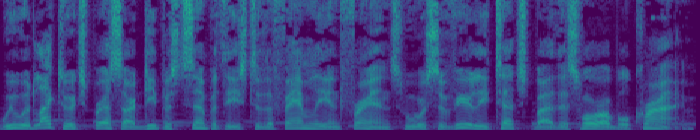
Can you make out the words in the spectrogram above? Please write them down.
we would like to express our deepest sympathies to the family and friends who were severely touched by this horrible crime.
